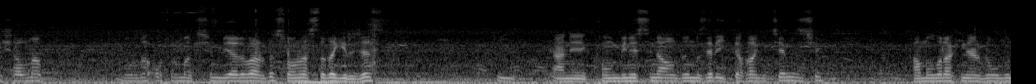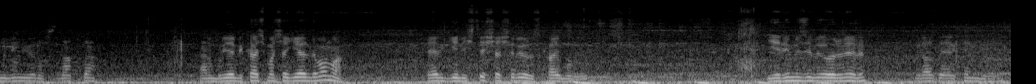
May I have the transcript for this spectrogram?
inşallah burada oturmak için bir yer vardır. Sonra stada gireceğiz. Yani kombinesini aldığımız yere ilk defa gideceğimiz için tam olarak nerede olduğunu bilmiyorum statta. Yani buraya birkaç maça geldim ama her gelişte şaşırıyoruz, kayboluyoruz. Yerimizi bir öğrenelim. Biraz da erken girelim.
